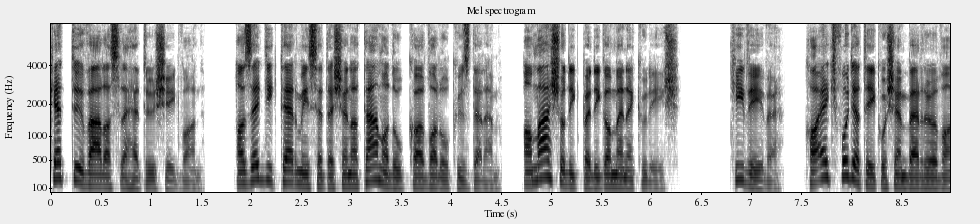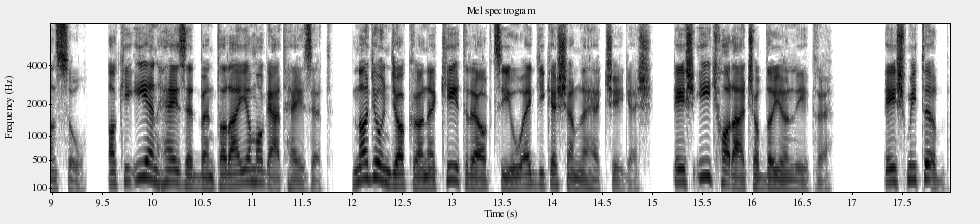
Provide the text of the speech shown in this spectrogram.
kettő válasz lehetőség van. Az egyik természetesen a támadókkal való küzdelem, a második pedig a menekülés. Kivéve, ha egy fogyatékos emberről van szó, aki ilyen helyzetben találja magát helyzet, nagyon gyakran e két reakció egyike sem lehetséges, és így halálcsapda jön létre. És mi több?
